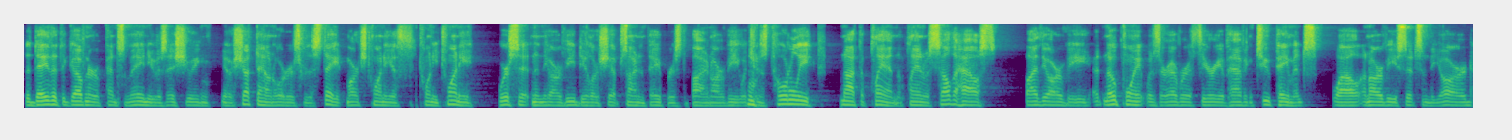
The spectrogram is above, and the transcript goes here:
the day that the governor of Pennsylvania was issuing, you know, shutdown orders for the state, March 20th, 2020, we're sitting in the RV dealership signing papers to buy an RV, which hmm. is totally not the plan. The plan was sell the house, buy the RV. At no point was there ever a theory of having two payments while an RV sits in the yard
